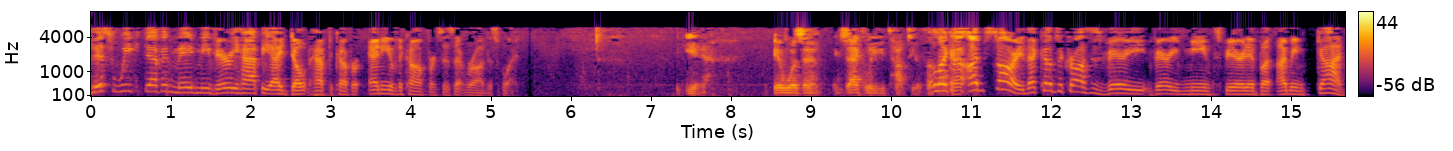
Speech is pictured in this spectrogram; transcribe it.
this week, Devin made me very happy I don't have to cover any of the conferences that were on display. yeah, it wasn't exactly top tier. Like I, I'm sorry, that comes across as very, very mean spirited, but I mean, god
